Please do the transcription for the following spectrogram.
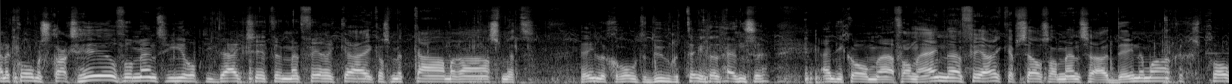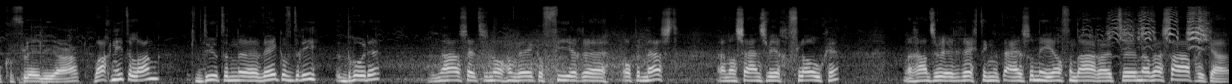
En er komen straks heel veel mensen hier op die dijk zitten met verrekijkers, met camera's, met hele grote dure telelensen. En die komen van heinde ver. Ik heb zelfs al mensen uit Denemarken gesproken verleden jaar. Wacht niet te lang. Het duurt een eh, week of drie, het broeden. Daarna zetten ze nog een week of vier uh, op het nest. En dan zijn ze weer gevlogen. Dan gaan ze weer richting het IJsselmeer, van daaruit uh, naar West-Afrika.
